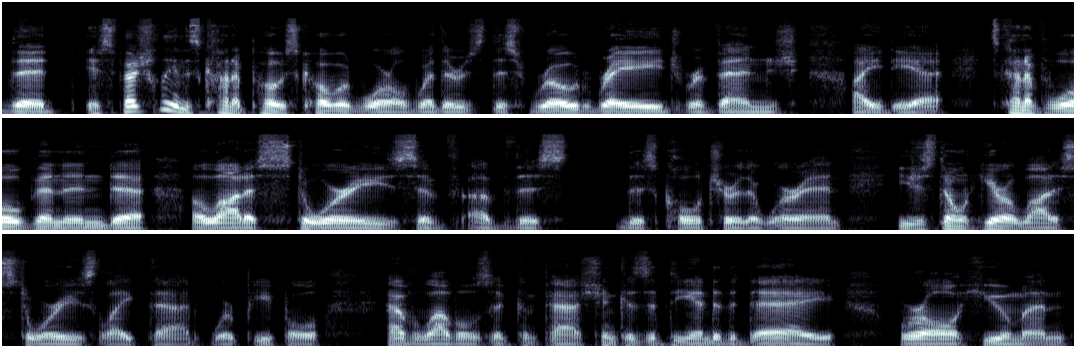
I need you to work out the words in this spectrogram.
that, especially in this kind of post COVID world where there's this road rage, revenge idea, it's kind of woven into a lot of stories of of this this culture that we're in. You just don't hear a lot of stories like that where people have levels of compassion because at the end of the day, we're all human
